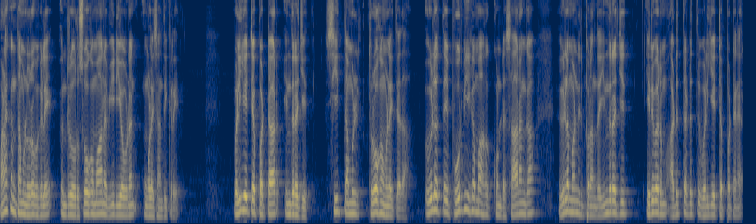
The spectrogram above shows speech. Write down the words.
வணக்கம் தமிழ் உறவுகளே. இன்று ஒரு சோகமான வீடியோவுடன் உங்களை சந்திக்கிறேன். வெளியேற்றப்பட்டார் இந்திரஜித். சீ தமிழ் துரோகம் இழைத்ததா? ஈழத்தை பூர்வீகமாக கொண்ட சாரங்கா ஈழமண்ணில் பிறந்த இந்திரஜித் இருவரும் அடுத்தடுத்து வெளியேற்றப்பட்டனர்.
